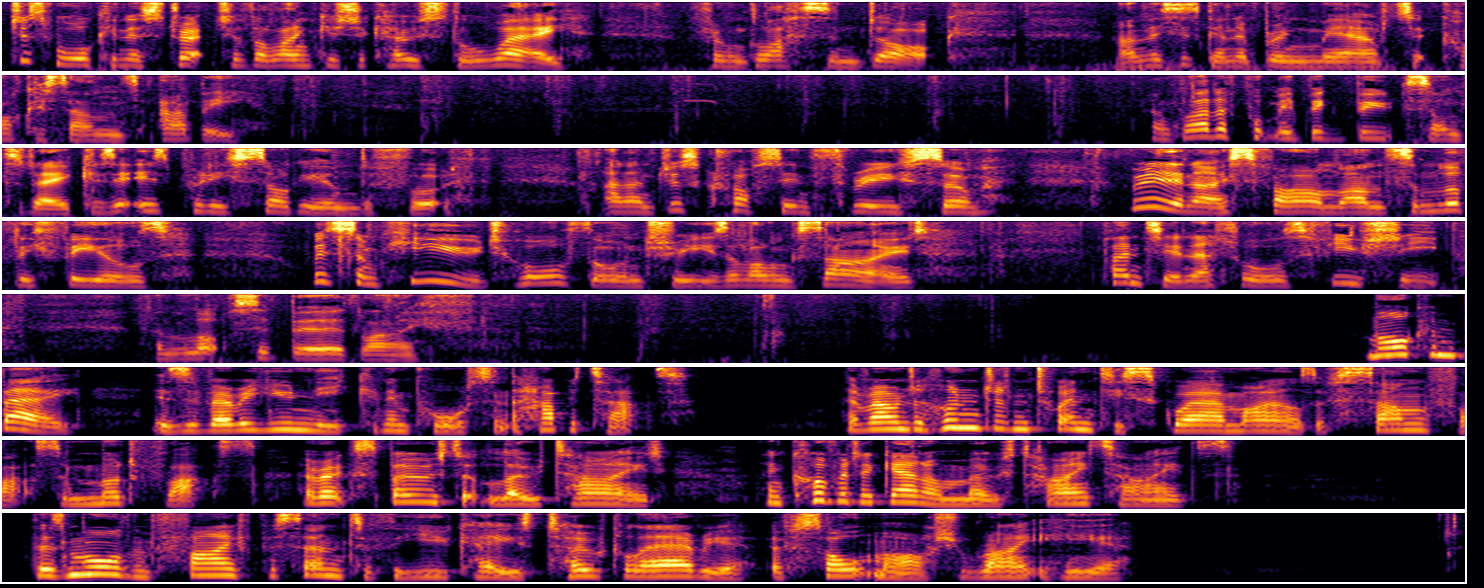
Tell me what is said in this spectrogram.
just walking a stretch of the Lancashire Coastal Way from Glasson Dock. And this is going to bring me out at Cockersands Abbey. I'm glad I've put my big boots on today because it is pretty soggy underfoot. And I'm just crossing through some really nice farmland, some lovely fields with some huge hawthorn trees alongside, plenty of nettles, few sheep, and lots of bird life. Morecambe Bay is a very unique and important habitat. Around 120 square miles of sand flats and mud flats are exposed at low tide and covered again on most high tides. There's more than 5% of the UK's total area of salt marsh right here.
